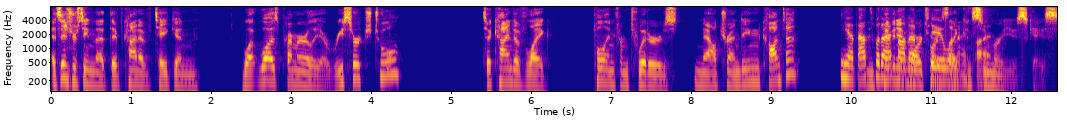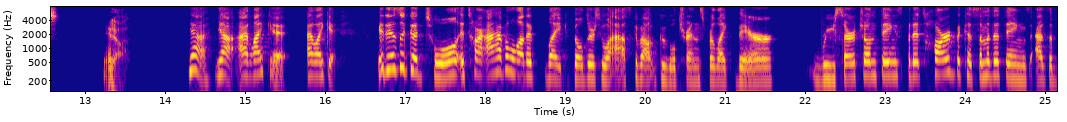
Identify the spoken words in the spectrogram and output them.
it's interesting that they've kind of taken what was primarily a research tool to kind of like pulling from Twitter's now trending content. Yeah, that's what I thought more of too towards when like I saw it. consumer use case. Yeah. yeah. Yeah, yeah, I like it. I like it. It is a good tool. It's hard. I have a lot of like builders who will ask about Google Trends for like their research on things, but it's hard because some of the things as a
